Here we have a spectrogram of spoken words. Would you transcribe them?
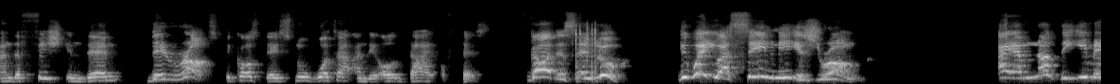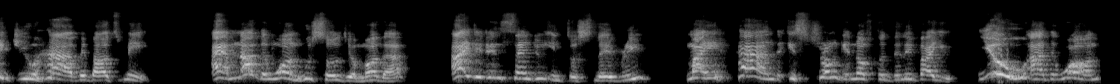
and the fish in them they rot because there's no water and they all die of thirst. God is saying, Look, the way you are seeing me is wrong. I am not the image you have about me. I am not the one who sold your mother. I didn't send you into slavery. My hand is strong enough to deliver you. You are the one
